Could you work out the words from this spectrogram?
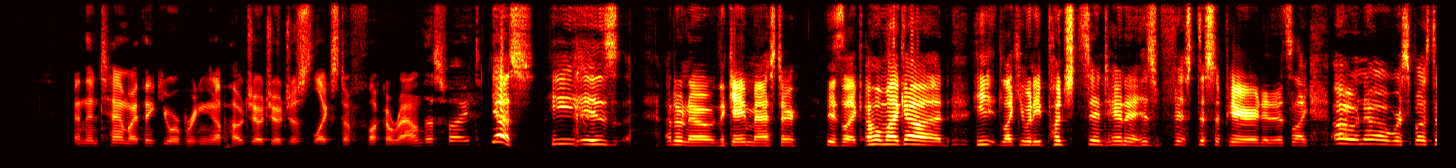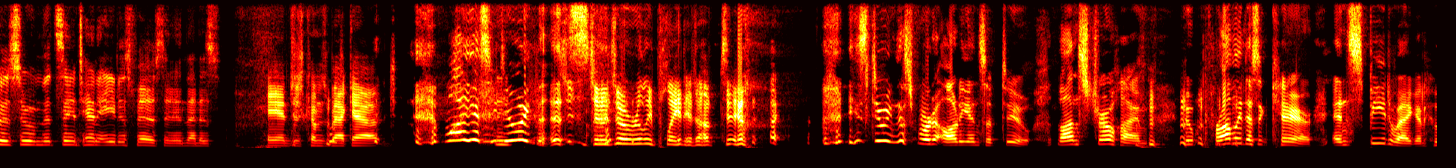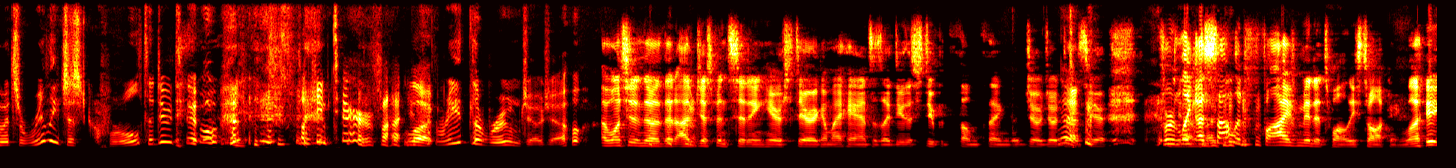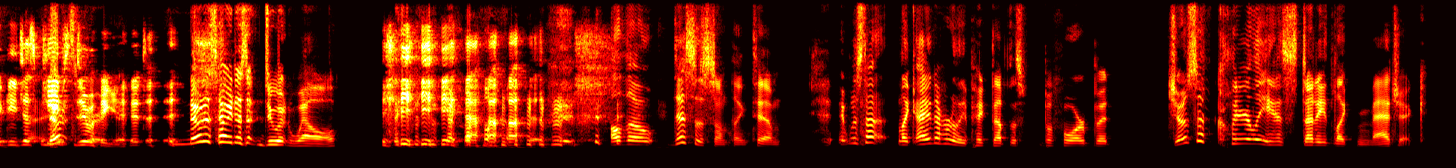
And then Tim, I think you were bringing up how JoJo just likes to fuck around this fight. Yes, he is. I don't know. The game master is like, oh my god. He like when he punched Santana, his fist disappeared, and it's like, oh no, we're supposed to assume that Santana ate his fist, and then his hand just comes back out. Why is he doing this? Jojo really played it up too. He's doing this for an audience of two. Von Stroheim, who probably doesn't care, and Speedwagon, who it's really just cruel to do to. He's fucking terrified. Look, Read the room, JoJo. I want you to know that I've just been sitting here staring at my hands as I do the stupid thumb thing that JoJo does here for like a solid five minutes while he's talking. Like he just uh, keeps That's doing very it. notice how he doesn't do it well. yeah. Although, this is something, Tim. It was not, like, I never really picked up this before, but Joseph clearly has studied, like, magic.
